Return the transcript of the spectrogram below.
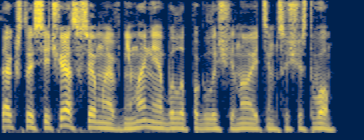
так что сейчас все мое внимание было поглощено этим существом.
